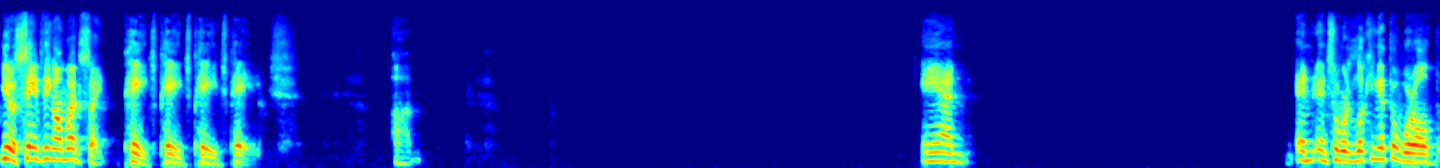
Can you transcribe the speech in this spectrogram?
you know, same thing on website. Page, page, page, page. Um, and and and so we're looking at the world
